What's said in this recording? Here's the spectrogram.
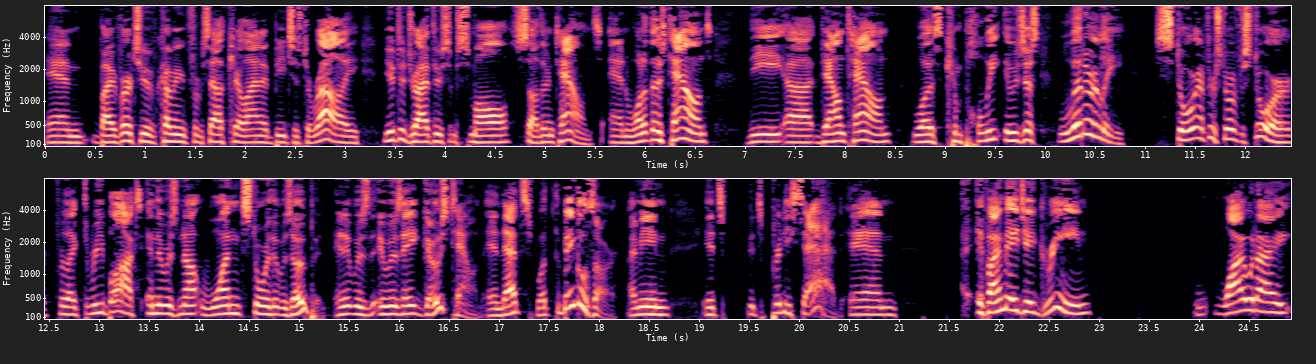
and by virtue of coming from South Carolina beaches to Raleigh, you have to drive through some small southern towns. And one of those towns, the uh downtown was complete it was just literally store after store after store for like three blocks and there was not one store that was open. And it was it was a ghost town. And that's what the Bengals are. I mean, it's it's pretty sad. And if I'm AJ Green, why would I?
